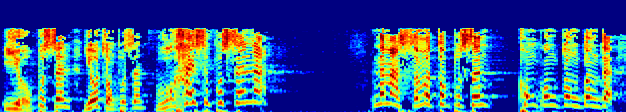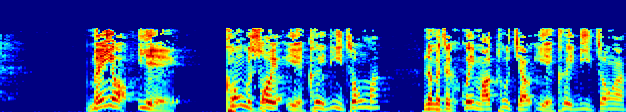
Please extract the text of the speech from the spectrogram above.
有不生，有种不生，无还是不生呢？那么什么都不生。空空洞洞的，没有也空无所有，也可以立中吗？那么这个龟毛兔角也可以立中啊？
